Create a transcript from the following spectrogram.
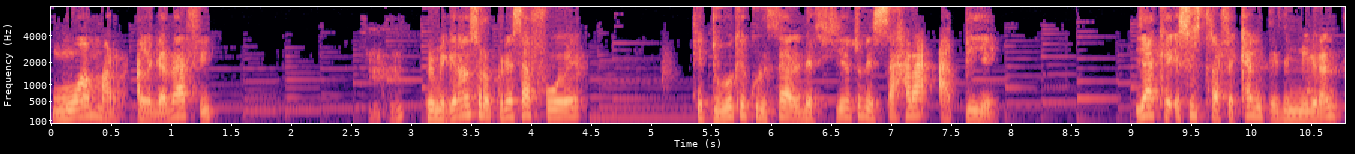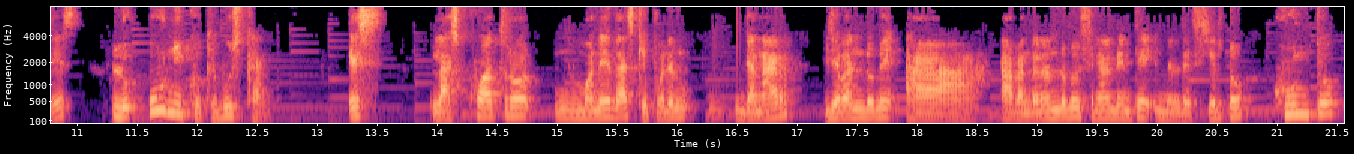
Muammar al-Gaddafi. Pero mi gran sorpresa fue que tuvo que cruzar el desierto de Sahara a pie, ya que esos traficantes de inmigrantes lo único que buscan es las cuatro monedas que pueden ganar llevándome a, abandonándome finalmente en el desierto junto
